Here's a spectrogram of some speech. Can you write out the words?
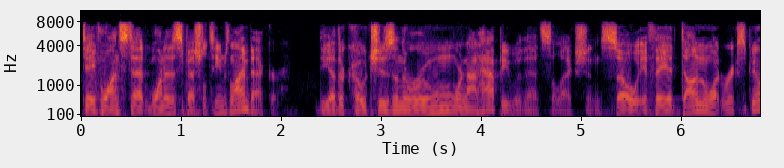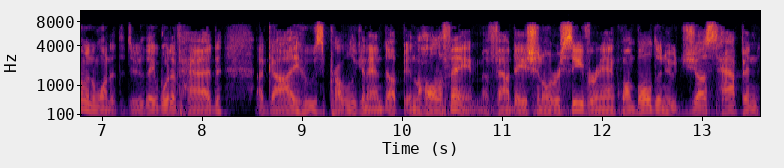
Dave Wannstedt wanted a special teams linebacker the other coaches in the room were not happy with that selection. So if they had done what Rick Spielman wanted to do, they would have had a guy who's probably going to end up in the Hall of Fame, a foundational receiver in Anquan Boldin, who just happened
